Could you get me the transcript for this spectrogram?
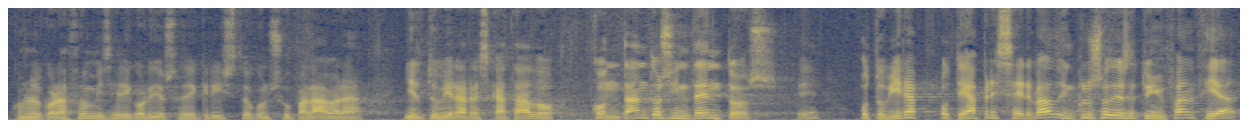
con el corazón misericordioso de Cristo, con su palabra, y Él te hubiera rescatado con tantos intentos, ¿eh? o, te o te ha preservado incluso desde tu infancia,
